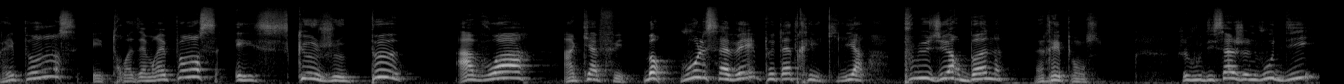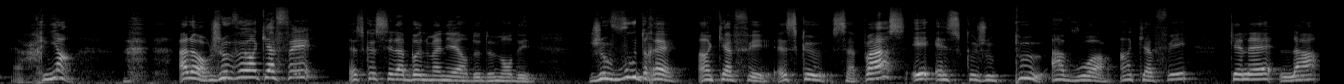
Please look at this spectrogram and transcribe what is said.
réponse. Et troisième réponse, est-ce que je peux avoir un café. Bon, vous le savez, peut-être qu'il y a plusieurs bonnes réponses. Je vous dis ça, je ne vous dis rien. Alors, je veux un café Est-ce que c'est la bonne manière de demander? Je voudrais un café. Est-ce que ça passe? Et est-ce que je peux avoir un café? Quelle est la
